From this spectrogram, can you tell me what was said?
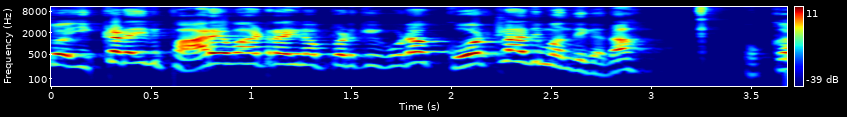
సో ఇక్కడ ఇది పారే వాటర్ అయినప్పటికీ కూడా కోట్లాది మంది కదా. ఒక్క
